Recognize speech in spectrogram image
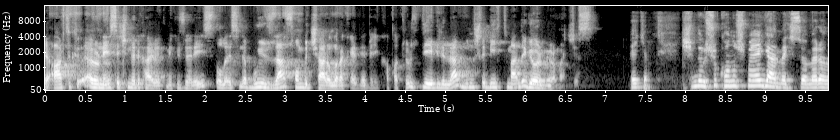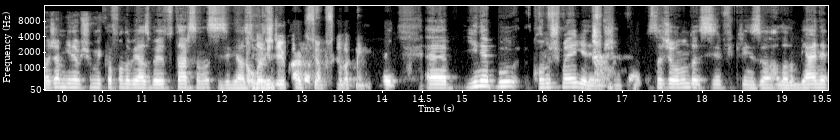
E, artık örneğin seçimleri kaybetmek üzereyiz. Dolayısıyla bu yüzden son bir çare olarak HDP'yi kapatıyoruz diyebilirler. Bunun işte bir ihtimal de görmüyorum açıkçası. Peki. Şimdi şu konuşmaya gelmek istiyorum Eren Hocam. Yine şu mikrofonu biraz böyle tutarsanız sizi biraz... Olabildiğince yukarı tutuyorum kusura bakmayın. Evet. Ee, yine bu konuşmaya gelelim şimdi. Yani kısaca onun da sizin fikrinizi alalım. Yani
